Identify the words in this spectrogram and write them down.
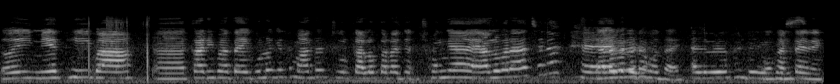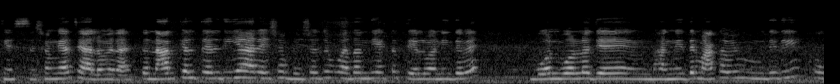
তো এই মেথি বা কারি পাতা এগুলো কিন্তু মাথার চুল কালো করার জন্য। সঙ্গে অ্যালোভেরা আছে না? হ্যাঁ অ্যালোভেরাটা কোথায়? ওখানটায় রেখে এসছে। সঙ্গে আছে অ্যালোভেরা। তো নারকেল তেল দিয়ে আর এইসব ভেষজ উপাদান দিয়ে একটা তেল বানিয়ে দেবে। বোন বলল যে ভাগ্নিদের মাখাবি দিদি খুব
